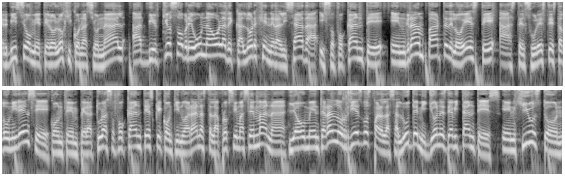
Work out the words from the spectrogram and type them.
Servicio Meteorológico Nacional advirtió sobre una ola de calor generalizada y sofocante en gran parte del oeste hasta el sureste estadounidense, con temperaturas sofocantes que continuarán hasta la próxima semana y aumentarán los riesgos para la salud de millones de habitantes. En Houston,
